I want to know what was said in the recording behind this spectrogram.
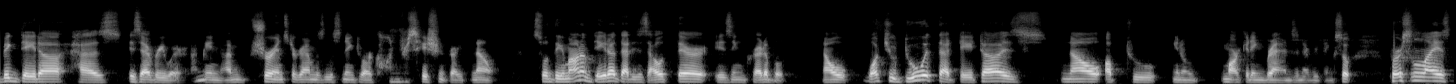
big data has is everywhere i mean i'm sure instagram is listening to our conversation right now so the amount of data that is out there is incredible Now, what you do with that data is now up to you know marketing brands and everything. So personalized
